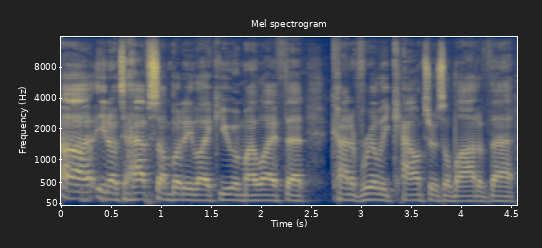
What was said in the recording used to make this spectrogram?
uh, you know to have somebody like you in my life that kind of really counters a lot of that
